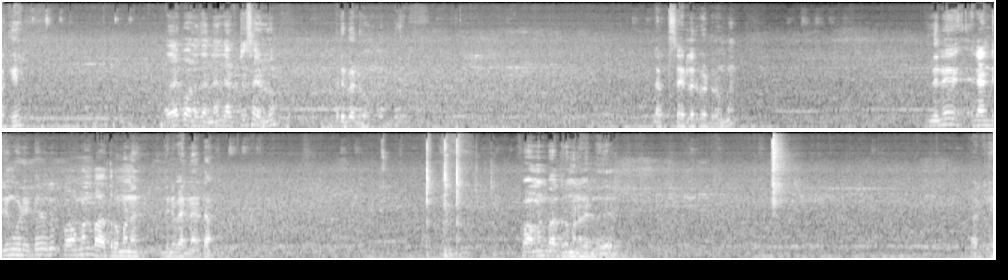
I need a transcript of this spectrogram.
ഓക്കെ അതേപോലെ തന്നെ ലെഫ്റ്റ് സൈഡിലും ഒരു ബെഡ്റൂം ലെഫ്റ്റ് സൈഡിലൊരു ബെഡ്റൂം ഇതിന് രണ്ടിനും കൂടിയിട്ട് ഒരു കോമൺ ബാത്റൂമാണ് ഇതിന് വരുന്നത് കേട്ടോ. കോമൺ ബാത്റൂമാണ് വരുന്നത്. ഓക്കെ.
